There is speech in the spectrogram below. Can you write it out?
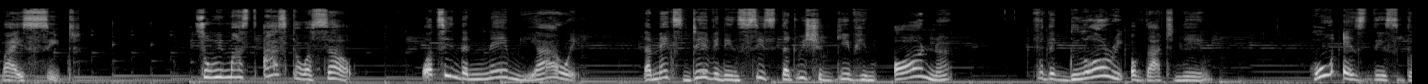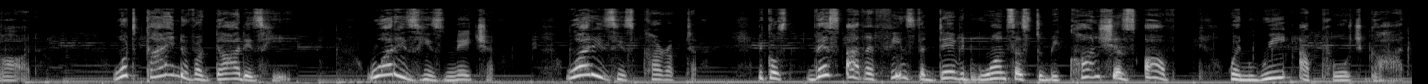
my seat. So we must ask ourselves, what's in the name Yahweh that makes David insist that we should give him honor for the glory of that name? Who is this God? What kind of a God is he? What is his nature? What is his character? Because these are the things that David wants us to be conscious of when we approach God.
